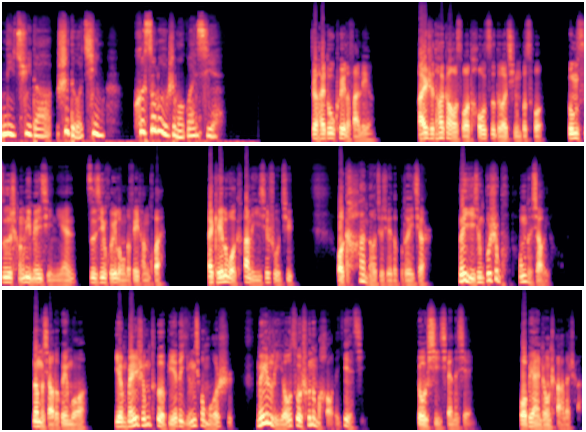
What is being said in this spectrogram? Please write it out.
你去的是德庆，和思路有什么关系？这还多亏了樊玲，还是他告诉我投资德庆不错，公司成立没几年，资金回笼的非常快，还给了我看了一些数据，我看到就觉得不对劲儿，那已经不是普通的效益，那么小的规模，也没什么特别的营销模式，没理由做出那么好的业绩，有洗钱的嫌疑。我便暗中查了查，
